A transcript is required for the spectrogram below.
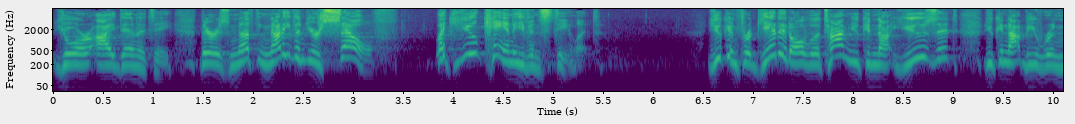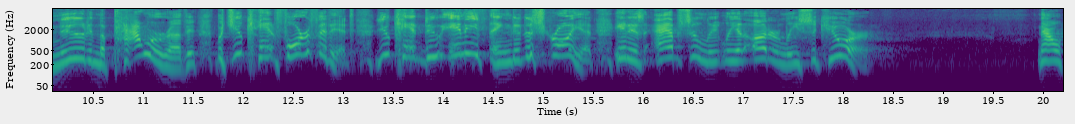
your identity. There is nothing, not even yourself, like you can't even steal it. You can forget it all the time. You cannot use it. You cannot be renewed in the power of it, but you can't forfeit it. You can't do anything to destroy it. It is absolutely and utterly secure. Now,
